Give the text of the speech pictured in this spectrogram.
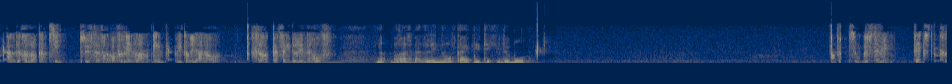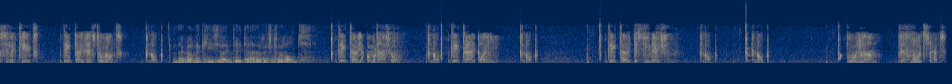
huidige locatie, zuster van Overringlaan 1, Italiano. Grand Café de Lindenhof. Nou, we gaan eens bij de Lindenhof kijken. Die tik ik dubbel. Zoekbestemming, tekst geselecteerd, detailrestaurant, knop. Daar kan ik kiezen uit detail restaurant. Detail accommodation. Knop. Detail point. Knop. Detail destination. Knop. Knop. Torenlaan. Weg Noord-Zuid.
